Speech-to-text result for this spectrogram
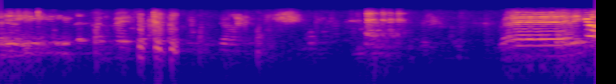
ready. go.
